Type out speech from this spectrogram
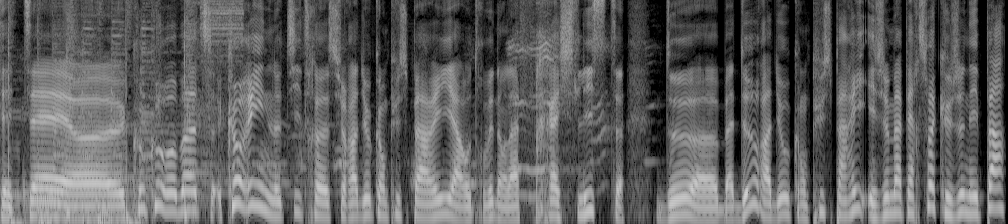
C'était euh, Coco Robot, Corinne, le titre sur Radio Campus Paris, à retrouver dans la fresh list de, euh, bah, de Radio Campus Paris. Et je m'aperçois que je n'ai pas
